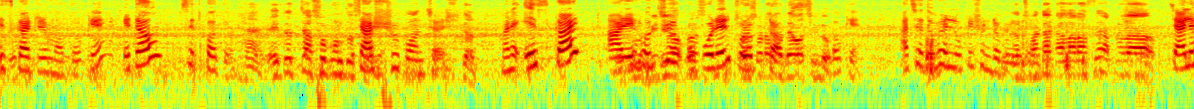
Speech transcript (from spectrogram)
এই স্কার্টের মতো ওকে? এটাও সেট কত? হ্যাঁ এটা 450 চারশো পঞ্চাশ। স্কার্ট। মানে স্কার্ট আর এ হচ্ছে উপরের 600 ক্রপ টপ ওকে? আচ্ছা তো ভাই লোকেশনটা বলুন ছয়টা কালার আছে আপনারা চাইলে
